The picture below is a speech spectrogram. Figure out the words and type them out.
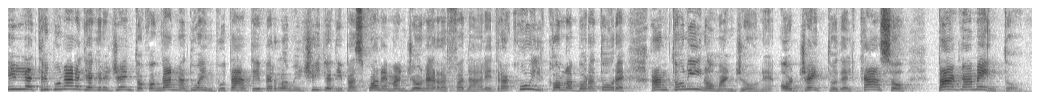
Il Tribunale di Agrigento condanna due imputati per l'omicidio di Pasquale Mangione a Raffadali, tra cui il collaboratore Antonino Mangione, oggetto del caso pagamento.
